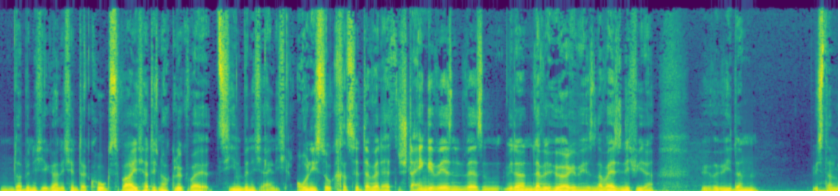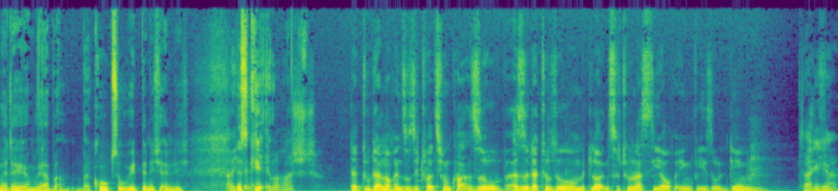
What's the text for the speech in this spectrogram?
da bin ich hier gar nicht hinter. Koks war ich, hatte ich noch Glück, weil ziehen bin ich eigentlich auch nicht so krass hinter. Wäre da jetzt ein Stein gewesen, wäre es wieder ein Level höher gewesen. Da weiß ich nicht wieder, wie, wie dann, wie es dann weitergegangen wäre. Aber bei Koks und Weed bin ich eigentlich. Aber ich es bin echt überrascht, dass du da noch in so Situationen kommst. Also, also, dass du so mit Leuten zu tun hast, die auch irgendwie so in dem. Sag ich ja.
